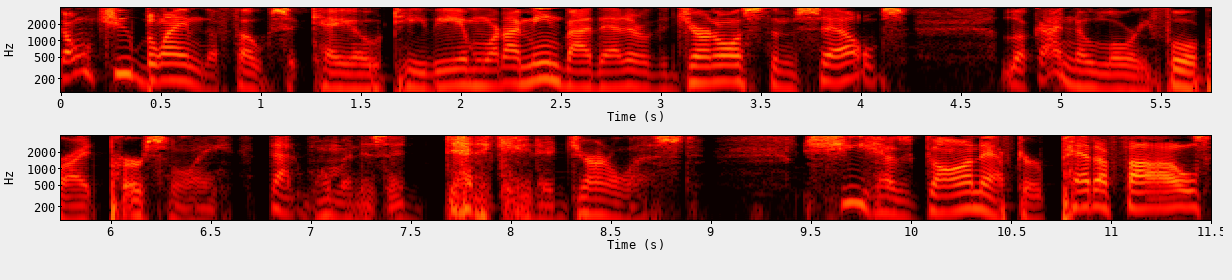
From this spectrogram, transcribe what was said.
Don't you blame the folks at KOTV. And what I mean by that are the journalists themselves. Look, I know Lori Fulbright personally. That woman is a dedicated journalist. She has gone after pedophiles.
